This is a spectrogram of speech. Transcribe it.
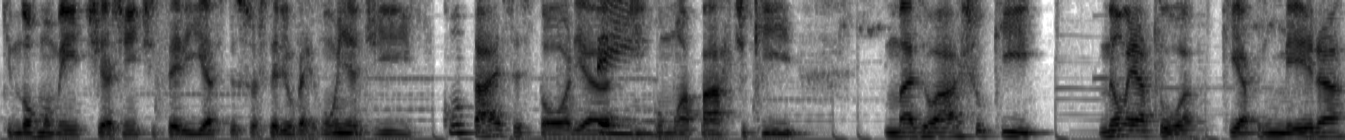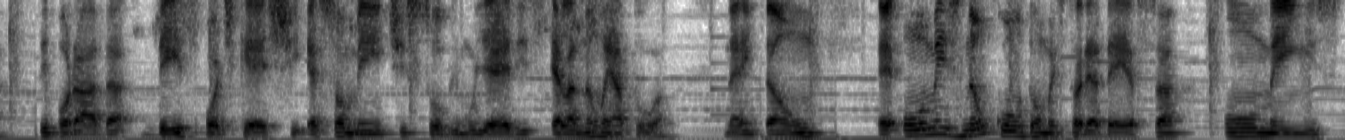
que normalmente a gente teria, as pessoas teriam vergonha de contar essa história como uma parte que. Mas eu acho que não é à toa que a primeira temporada desse podcast é somente sobre mulheres, ela não é à toa, né? Então, é, homens não contam uma história dessa, homens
